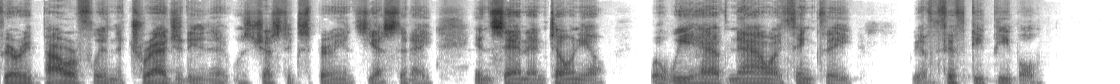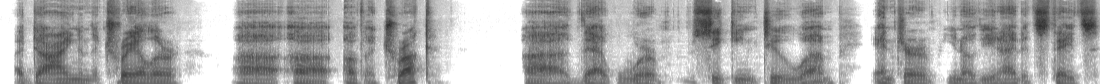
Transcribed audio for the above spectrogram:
very powerfully in the tragedy that was just experienced yesterday in San Antonio, where we have now, I think they we have 50 people dying in the trailer uh, uh, of a truck uh, that were seeking to um, enter, you know, the United States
